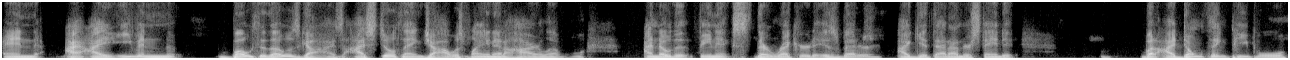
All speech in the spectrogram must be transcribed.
And I, I even both of those guys, I still think Ja was playing at a higher level. I know that Phoenix, their record is better. I get that, I understand it. But I don't think people,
